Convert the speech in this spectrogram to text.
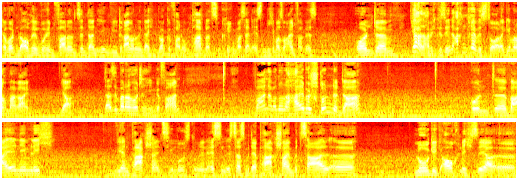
Da wollten wir auch irgendwo hinfahren und sind dann irgendwie dreimal um den gleichen Block gefahren, um einen Parkplatz zu kriegen, was ja in Essen nicht immer so einfach ist. Und ähm, ja, da habe ich gesehen, ach, ein Gravis Store, da gehen wir doch mal rein. Ja, da sind wir dann heute hingefahren. Waren aber nur eine halbe Stunde da und äh, weil nämlich wir einen Parkschein ziehen mussten. Und in Essen ist das mit der Parkscheinbezahl-Logik äh, auch nicht sehr äh,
